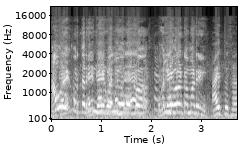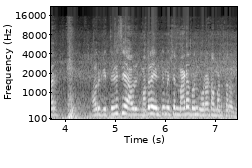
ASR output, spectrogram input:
ಮಾತು ಅವ್ರು ಯಾಕೆ ಬರ್ತಾರೆ? ಹೋರಾಟ ಮಾಡ್ರಿ. ಆಯ್ತು ಸರ್. ಅವ್ರಿಗೆ ತಿಳಿಸಿ ಅವ್ರಿಗೆ ಮೊದಲೇ ಇಂಟಿಮೇಷನ್ ಮಾಡೇ ಬಂದು ಹೋರಾಟ ಮಾಡ್ತಾರದು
